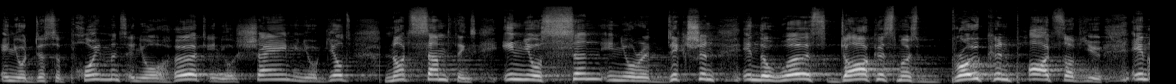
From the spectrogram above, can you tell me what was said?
in your disappointments, in your hurt, in your shame, in your guilt, not some things, in your sin, in your addiction, in the worst, darkest, most broken parts of you, in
